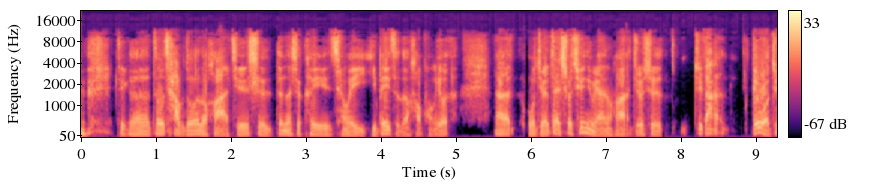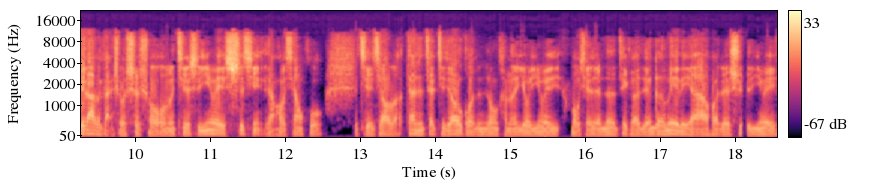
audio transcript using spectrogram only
这个都差不多的话，其实是真的是可以成为一辈子的好朋友的。那我觉得在社区里面的话，就是最大。给我最大的感受是说，我们其实是因为事情，然后相互结交了。但是在结交的过程中，可能又因为某些人的这个人格魅力啊，或者是因为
